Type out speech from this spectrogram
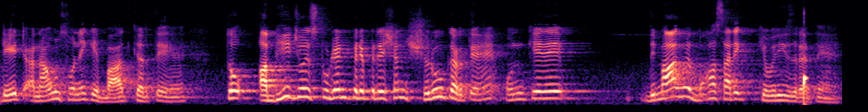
डेट अनाउंस होने के बाद करते हैं। तो अभी जो स्टूडेंट प्रिपरेशन शुरू करते हैं, उनके दिमाग में बहुत सारे क्वेरीज रहते हैं।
